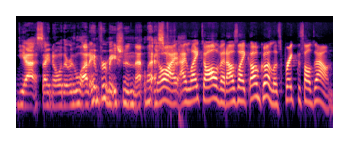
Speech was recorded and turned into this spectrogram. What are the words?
Yes, I know there was a lot of information in that last. No, I, I, liked all of it. I was like, oh, good. Let's break this all down.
